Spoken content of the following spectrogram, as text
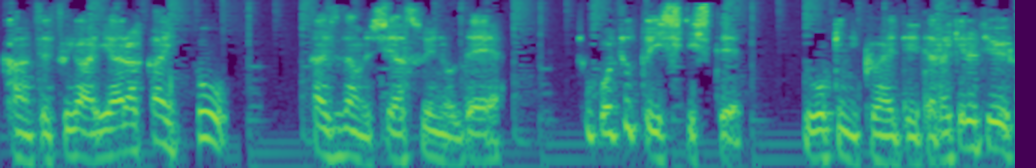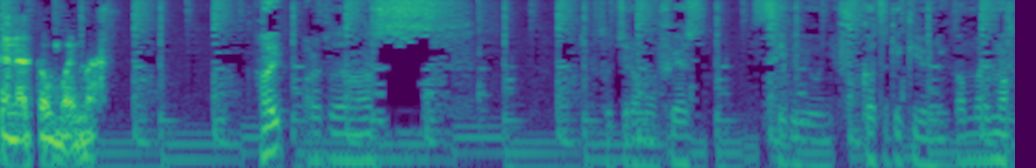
関節が柔らかいとサイズダウンしやすいので、そこをちょっと意識して動きに加えていただけると良いかなと思います。はい。ありがとうございます。そちらも増やせるように、復活できるように頑張ります。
